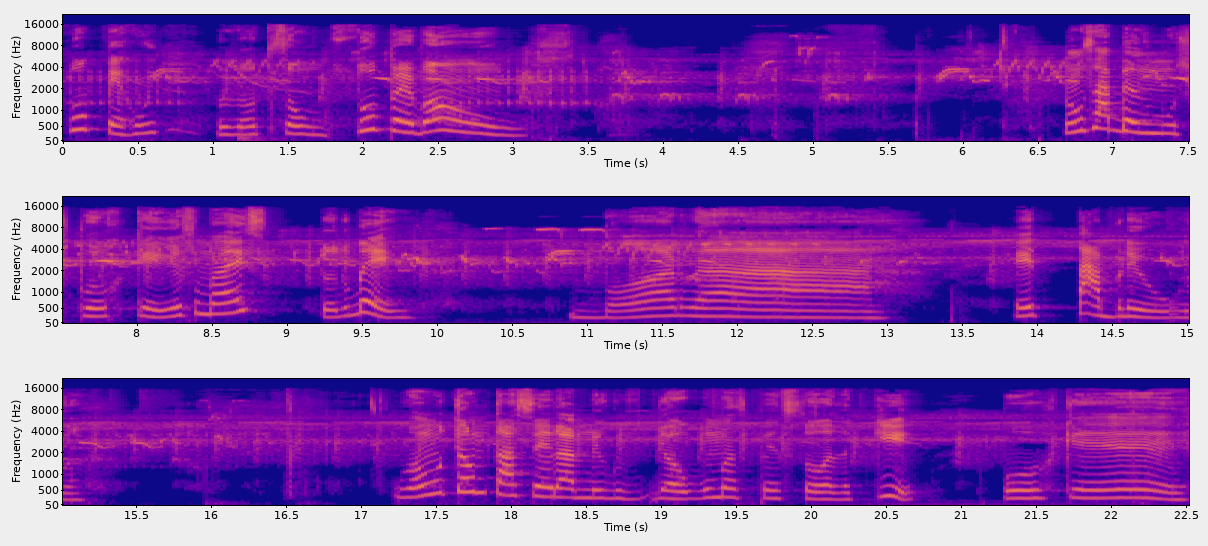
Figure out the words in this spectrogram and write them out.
super ruim, os outros são super bons. Não sabemos por que isso, mas tudo bem. Bora! Eita, breula! Vamos tentar ser amigos de algumas pessoas aqui, porque,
